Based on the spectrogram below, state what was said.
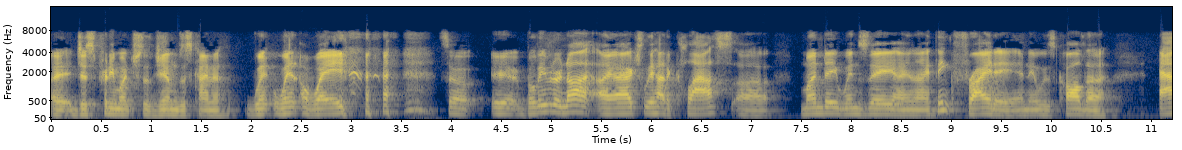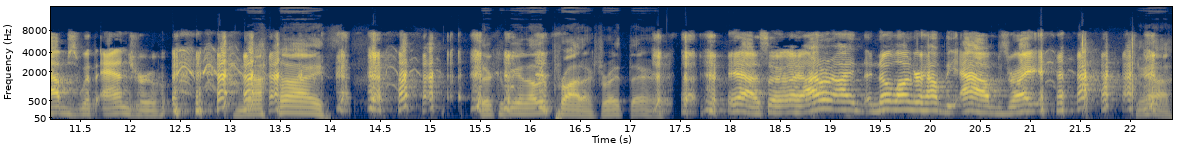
uh, just pretty much the gym just kind of went went away. so uh, believe it or not, I actually had a class uh, Monday, Wednesday, and I think Friday, and it was called uh, Abs with Andrew. nice. there could be another product right there. Yeah, so I don't I no longer have the abs, right? yeah.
